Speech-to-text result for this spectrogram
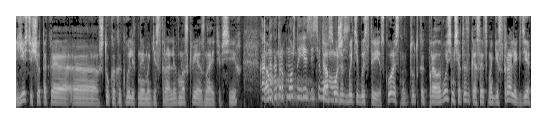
Есть еще такая э, штука, как вылетные магистрали в Москве, знаете все их. Как, там, на которых можно ездить и 80. Там может быть и быстрее скорость. Тут, как правило, 80. Это касается магистралей, где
